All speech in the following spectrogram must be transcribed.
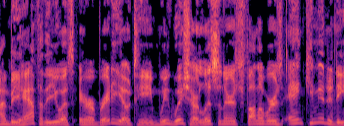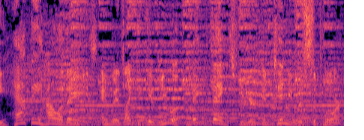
On behalf of the U.S. Arab Radio team, we wish our listeners, followers, and community happy holidays, and we'd like to give you a big thanks for your continuous support.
